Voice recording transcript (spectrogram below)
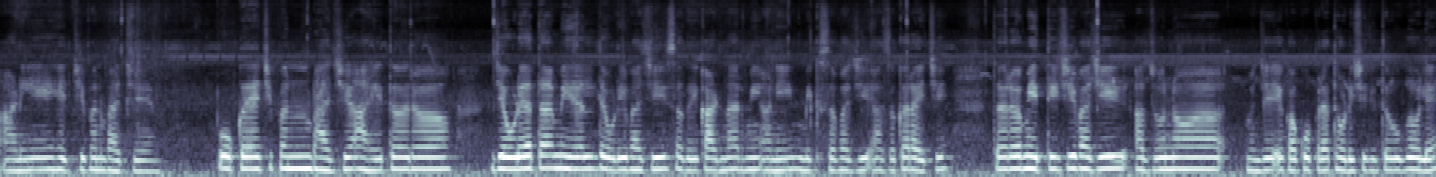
आणि ह्याची पण भाजी आहे. पोकळ्याची पण भाजी आहे तर जेवढे जेवढी आता मिळेल तेवढी भाजी सगळी काढणार मी आणि मिक्स भाजी असं करायची. तर मेथीची भाजी अजून म्हणजे एका कोपऱ्यात थोडीशी तिथं उगवली.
